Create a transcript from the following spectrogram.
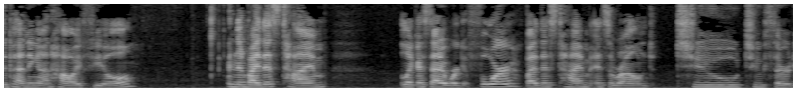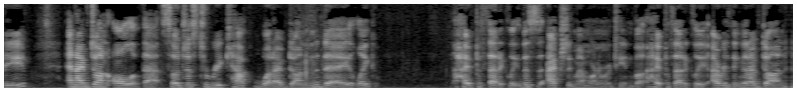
depending on how I feel. And then by this time like I said, I work at four. By this time, it's around two two thirty, and I've done all of that. So just to recap what I've done in the day, like hypothetically, this is actually my morning routine, but hypothetically, everything that I've done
